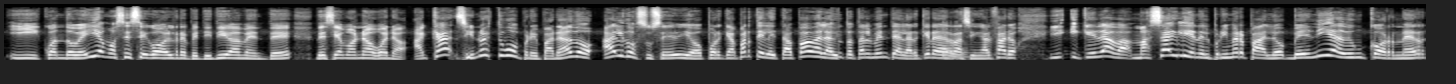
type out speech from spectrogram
y cuando veíamos ese gol repetitivamente, decíamos, no, bueno, acá si no estuvo preparado, algo sucedió, porque aparte le tapaba la totalmente a la arquera de. Racing, Alfaro, y, y quedaba Masagli en el primer palo, venía de un córner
